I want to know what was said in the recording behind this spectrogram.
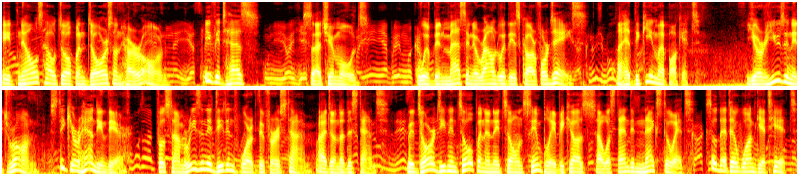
It knows how to open doors on her own, if it has such a mood. We've been messing around with this car for days. I had the key in my pocket. You're using it wrong. Stick your hand in there. For some reason it didn't work the first time. I don't understand. The door didn't open on its own simply because I was standing next to it, so that I won't get hit.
